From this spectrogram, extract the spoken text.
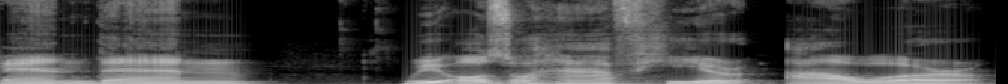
And then we also have here our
